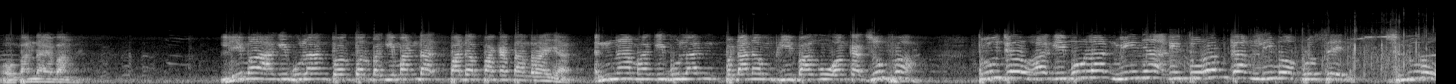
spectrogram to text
oh pandai bang Lima hari bulan tuan-tuan bagi mandat pada Pakatan Rakyat Enam hari bulan Perdana Menteri baru angkat Zulfa Tujuh hari bulan minyak diturunkan 50 sen Seluruh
